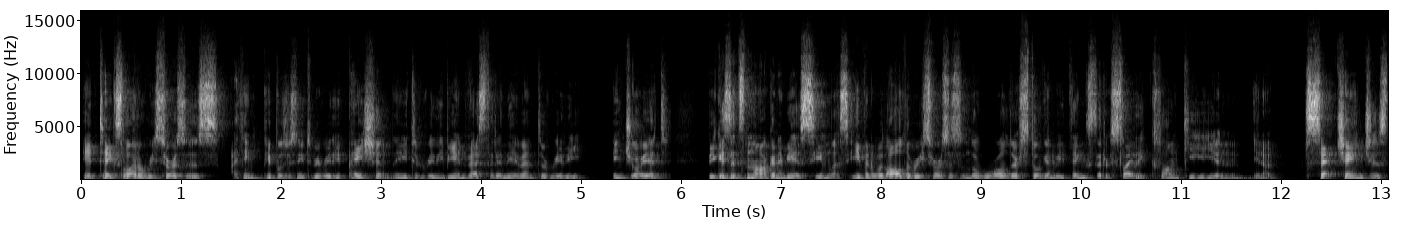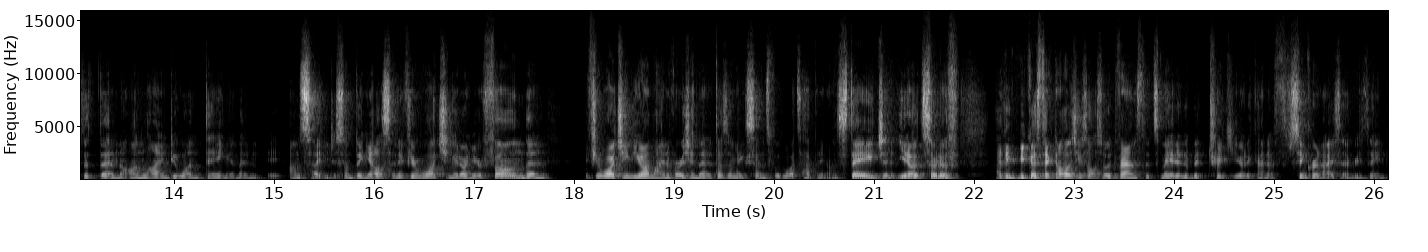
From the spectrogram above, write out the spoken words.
It takes a lot of resources. I think people just need to be really patient. They need to really be invested in the event to really enjoy it because it's not going to be as seamless. Even with all the resources in the world there's still going to be things that are slightly clunky and you know set changes that then online do one thing and then on site you do something else. And if you're watching it on your phone, then if you're watching the online version, then it doesn't make sense with what's happening on stage. And you know, it's sort of I think because technology is also advanced, it's made it a bit trickier to kind of synchronize everything.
